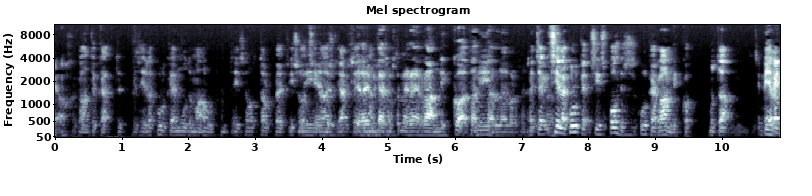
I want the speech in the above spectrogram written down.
Joo. joka on tykätty. Ja siellä kulkee muutama alus, mutta ei se ole tarpeeksi iso, että Niin, siinä että järkeä. siellä ei mitään semmoista meren rannikkoa tai Niin. tälleen varsinaisesti. Et se, siellä kulkee, siis pohjoisessa kulkee rannikko, mutta vielä mennään.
